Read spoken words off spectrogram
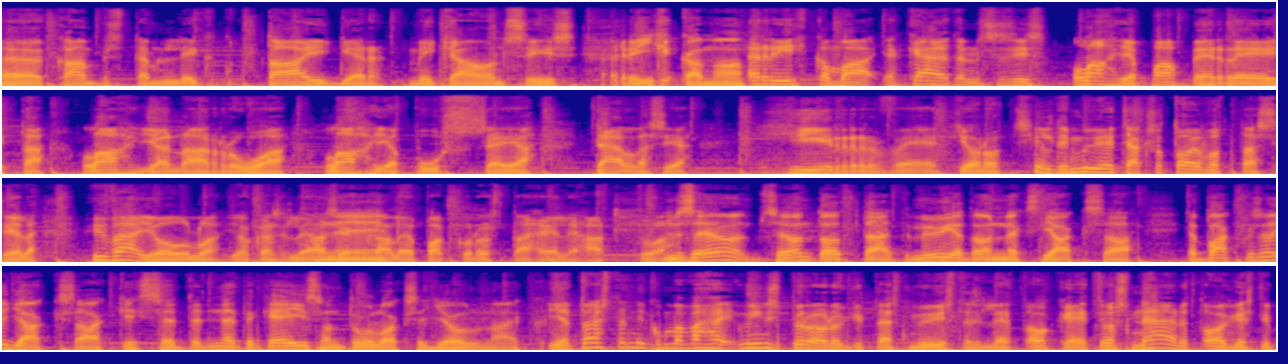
ö, kampissa tämmönen liike kuin Tiger, mikä on siis... Rihkamaa. Ke- rihkamaa. Ja käytännössä siis lahjapapereita, lahjanarua, lahjapusseja, tällaisia hirveet jonot. Silti myyjät jakso toivottaa siellä hyvää joulua jokaiselle asiakkaalle ja pakko nostaa heille hattua. No se on, se on totta, että myyjät onneksi jaksaa. Ja pakko se on jaksaakin. Se, että ne tekee ison tuloksen joulun aikaa. Ja tästä niin mä vähän inspiroidunkin tästä myyjistä silleen, että okei, että jos nämä nyt oikeasti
